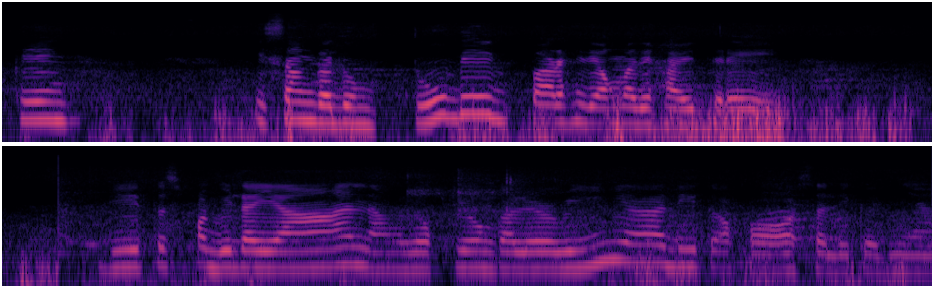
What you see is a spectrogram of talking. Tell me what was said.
aking isang galong tubig para hindi ako ma-dehydrate. Dito sa kabila yan, ang Lokyong Galleria. Dito ako sa likod niya.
